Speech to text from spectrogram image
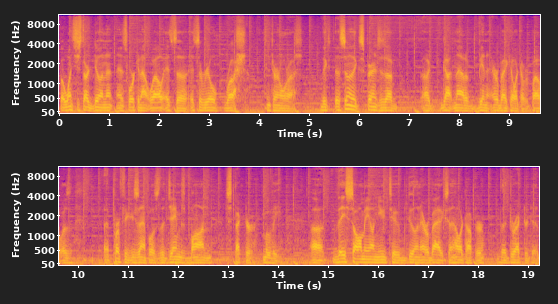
But once you start doing it and it's working out well, it's a it's a real rush, internal rush. The, some of the experiences I've uh, gotten out of being an aerobatic helicopter pilot was a perfect example is the James Bond Spectre movie. Uh, they saw me on YouTube doing aerobatics in a helicopter. The director did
